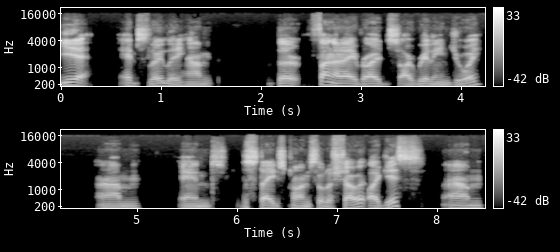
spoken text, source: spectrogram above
Yeah, absolutely. Um, the Whangarei roads I really enjoy, um, and the stage time sort of show it, I guess. Um,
